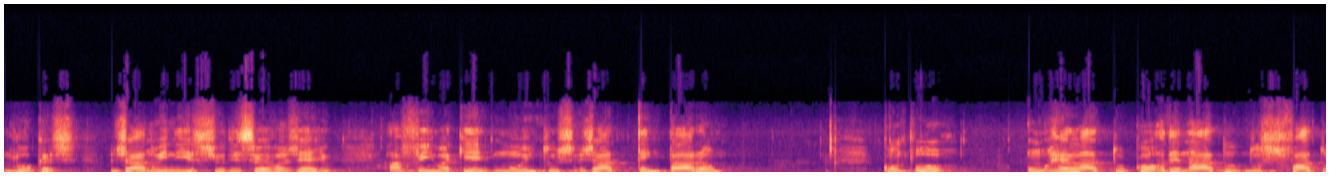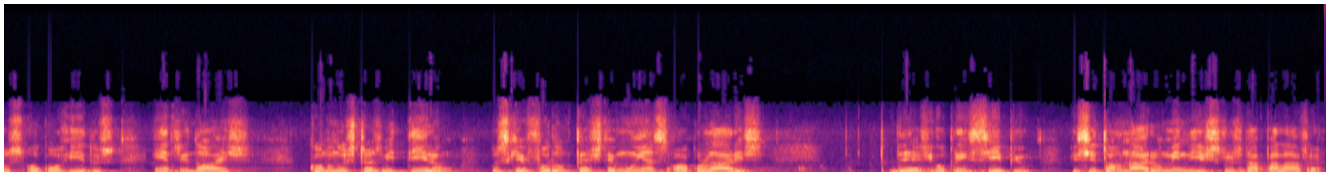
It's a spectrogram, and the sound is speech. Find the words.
Lucas, já no início de seu evangelho, afirma que muitos já tentaram compor um relato coordenado dos fatos ocorridos entre nós, como nos transmitiram os que foram testemunhas oculares desde o princípio e se tornaram ministros da palavra.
